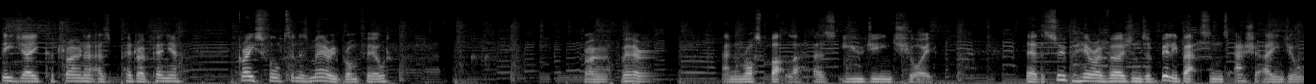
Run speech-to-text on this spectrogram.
DJ Cotrona as Pedro Pena, Grace Fulton as Mary Bromfield, and Ross Butler as Eugene Choi. They're the superhero versions of Billy Batson's Asher Angel,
